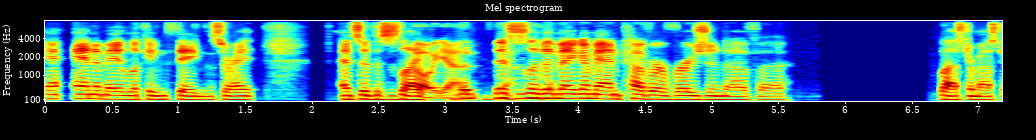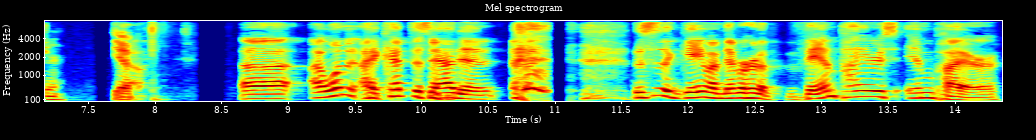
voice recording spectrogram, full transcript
a- anime looking things, right? And so this is like, oh yeah, the, this yeah. is like the Mega Man cover version of uh, Blaster Master. Yeah. Uh, I wanted. I kept this ad in this is a game I've never heard of. Vampires Empire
